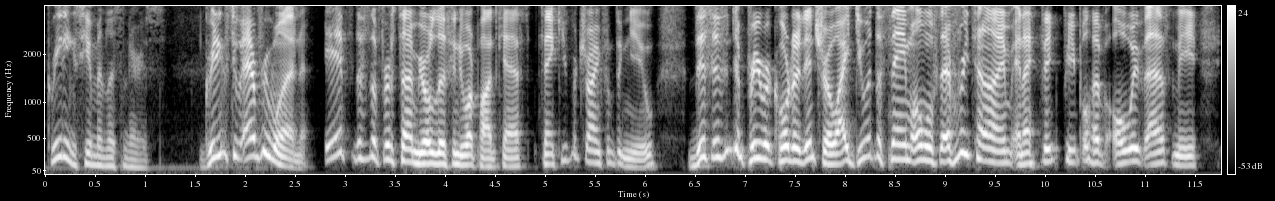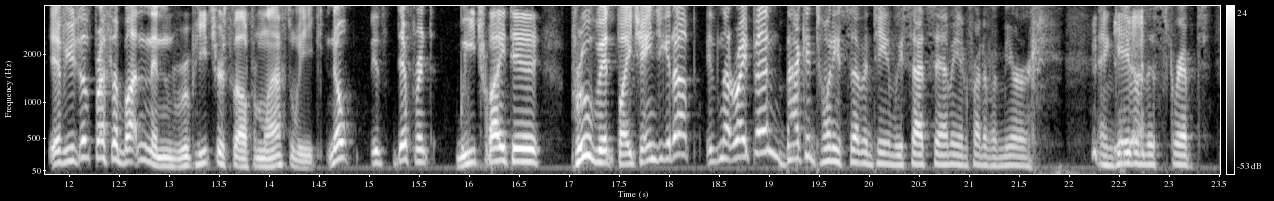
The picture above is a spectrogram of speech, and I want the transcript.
Greetings, human listeners. Greetings to everyone. If this is the first time you're listening to our podcast, thank you for trying something new. This isn't a pre recorded intro. I do it the same almost every time, and I think people have always asked me if you just press a button and repeat yourself from last week. Nope, it's different. We try to prove it by changing it up. Isn't that right, Ben? Back in 2017, we sat Sami in front of a mirror and gave yeah. him this script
